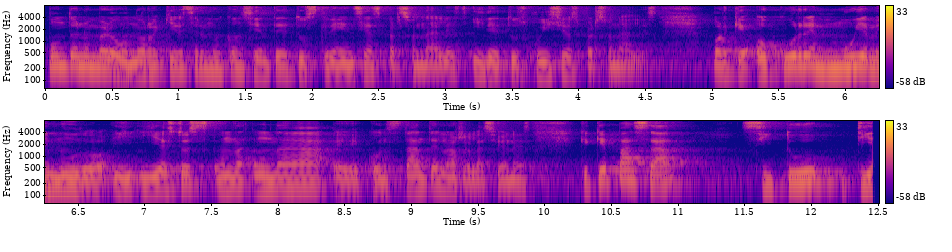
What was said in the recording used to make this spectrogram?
Punto número uno, requiere ser muy consciente de tus creencias personales y de tus juicios personales, porque ocurre muy a menudo, y, esto es una, una eh, constante en las relaciones, que qué pasa si tú tienes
